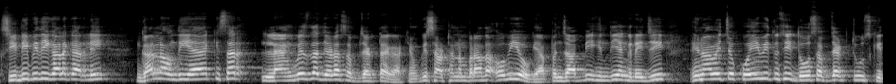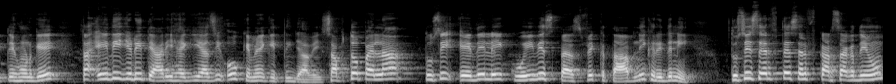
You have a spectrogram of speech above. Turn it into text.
ਸੀਡੀਪੀ ਦੀ ਗੱਲ ਕਰ ਲਈ ਗੱਲ ਆਉਂਦੀ ਹੈ ਕਿ ਸਰ ਲੈਂਗੁਏਜ ਦਾ ਜਿਹੜਾ ਸਬਜੈਕਟ ਹੈਗਾ, ਕਿਉਂਕਿ 60 ਨੰਬਰਾਂ ਦਾ ਉਹ ਵੀ ਹੋ ਗਿਆ, ਪੰਜਾਬੀ, ਹਿੰਦੀ, ਅੰਗਰੇਜ਼ੀ, ਇਹਨਾਂ ਵਿੱਚੋਂ ਕੋਈ ਵੀ ਤੁਸੀਂ ਦੋ ਸਬਜੈਕਟ ਚੂਜ਼ ਕੀਤੇ ਹੋਣਗੇ, ਤਾਂ ਇਹਦੀ ਜਿਹੜੀ ਤਿਆਰੀ ਹੈਗੀ ਆ ਜੀ, ਉਹ ਕਿਵੇਂ ਕੀਤੀ ਜਾਵੇ? ਸਭ ਤੋਂ ਪਹਿਲਾਂ ਤੁਸੀਂ ਇਹਦੇ ਲਈ ਕੋਈ ਵੀ ਸਪੈਸੀਫਿਕ ਕਿਤਾਬ ਨਹੀਂ ਖਰੀਦਣੀ। ਤੁਸੀਂ ਸਿਰਫ ਤੇ ਸਿਰਫ ਕਰ ਸਕਦੇ ਹੋ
